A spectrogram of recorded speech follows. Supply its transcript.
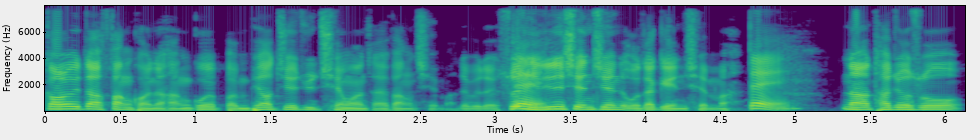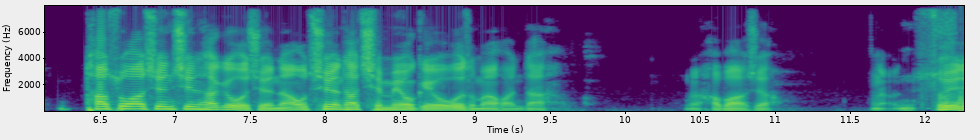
高利贷放款的行规，本票借据签完才放钱嘛，对不对？所以你一定先签，我再给你钱嘛。对。那他就说，他说他先签才给我钱，然后我签了他钱没有给我，为什么要还他？那好不好笑？那所以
